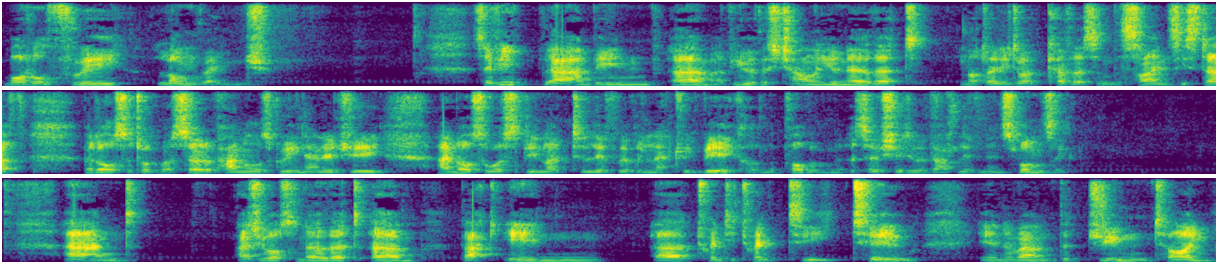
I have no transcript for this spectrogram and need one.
Model 3 long range. So if you've uh, been um, a viewer of this channel, you know that not only do I cover some of the sciencey stuff, but also talk about solar panels, green energy, and also what it's been like to live with an electric vehicle and the problem associated with that living in Swansea. And as you also know that um, back in uh, 2022, in around the June time,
